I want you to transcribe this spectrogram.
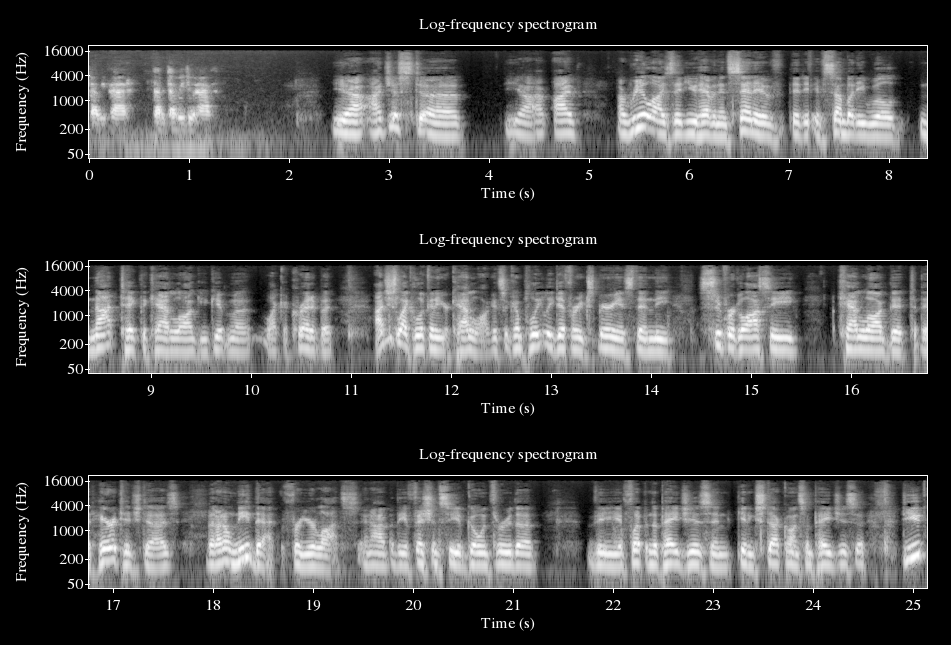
that we've had that, that we do have. Yeah, I just uh, yeah I've I realize that you have an incentive that if somebody will not take the catalog, you give them a, like a credit. But I just like looking at your catalog. It's a completely different experience than the super glossy catalog that, that Heritage does. But I don't need that for your lots. And I, the efficiency of going through the, the flipping the pages and getting stuck on some pages. Uh, do you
